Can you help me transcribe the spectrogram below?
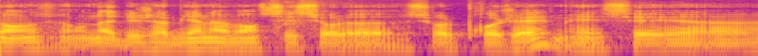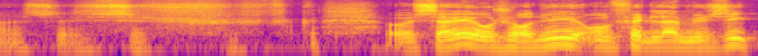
on, a déjà bien avancé sur le, sur le projet, mais c'est. Euh, vous savez, aujourd'hui, on fait de la musique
